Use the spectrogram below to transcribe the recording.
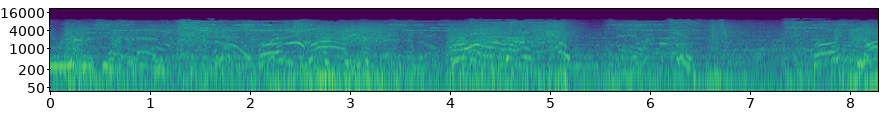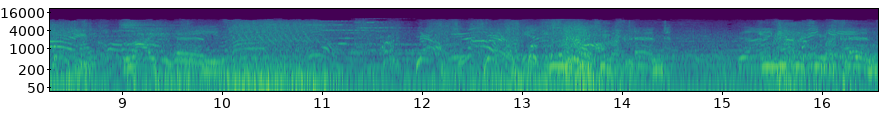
Humanity must end. Life ends. Now! Humanity must end. Humanity must end.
